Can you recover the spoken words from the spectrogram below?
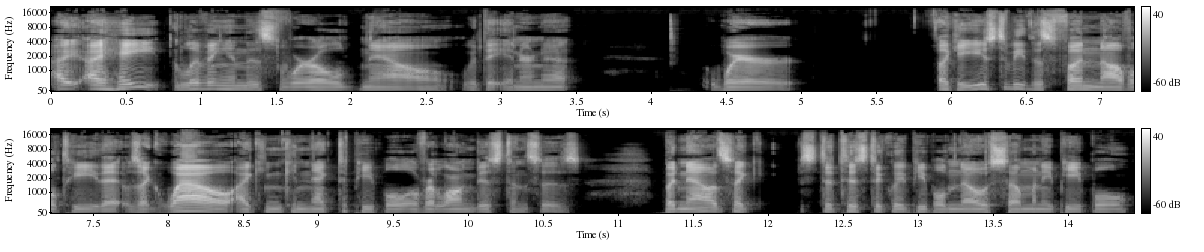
I I hate living in this world now with the internet where like it used to be this fun novelty that was like wow, I can connect to people over long distances. But now it's like statistically people know so many people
